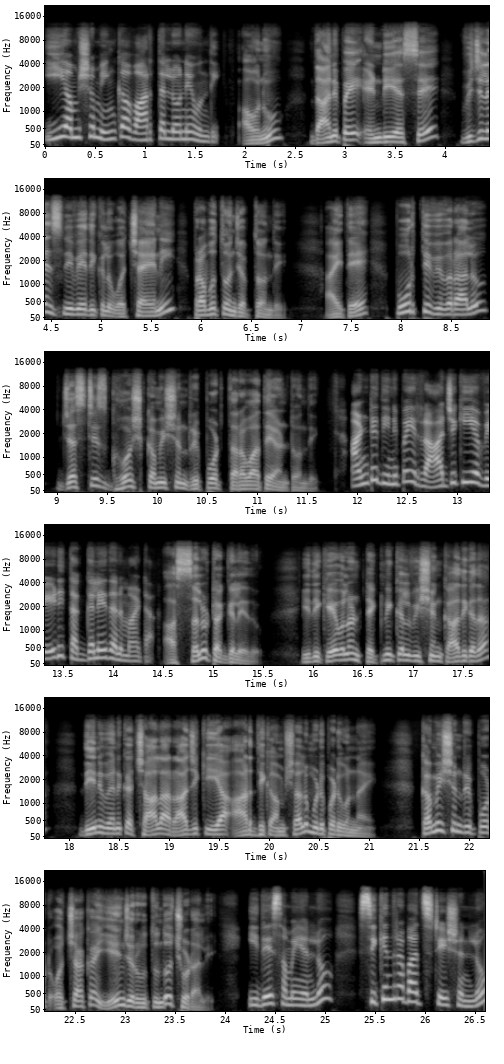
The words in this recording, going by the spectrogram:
ఈ అంశం ఇంకా వార్తల్లోనే ఉంది. అవును దానిపై ఎన్డీఎస్ఏ విజిలెన్స్ నివేదికలు వచ్చాయని ప్రభుత్వం చెప్తోంది. అయితే పూర్తి వివరాలు జస్టిస్ ఘోష్ కమిషన్ రిపోర్ట్ తర్వాతే అంటోంది. అంటే దీనిపై రాజకీయ వేడి తగ్గలేదనమాట అస్సలు తగ్గలేదు. ఇది కేవలం టెక్నికల్ విషయం కాదు కదా దీని వెనుక చాలా రాజకీయ ఆర్థిక అంశాలు ముడిపడి ఉన్నాయి. కమిషన్ రిపోర్ట్ వచ్చాక ఏం జరుగుతుందో చూడాలి. ఇదే సమయంలో సికింద్రాబాద్ స్టేషన్లో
